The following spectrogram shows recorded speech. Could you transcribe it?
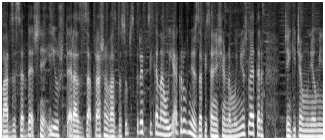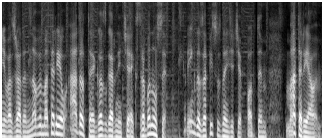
bardzo serdecznie i już teraz zapraszam Was do subskrypcji kanału, jak również zapisania się na mój newsletter, dzięki czemu nie ominie Was żaden nowy materiał, a do tego zgarniecie ekstra bonusy. Link do zapisu znajdziecie pod tym materiałem.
